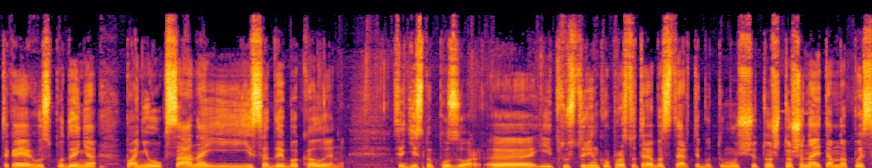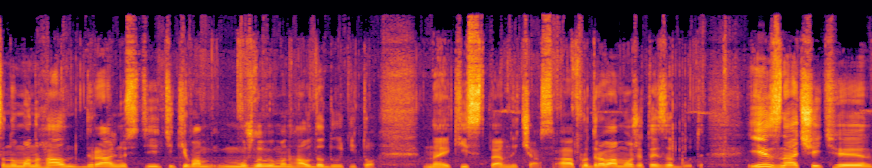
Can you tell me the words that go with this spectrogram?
така як господиня пані Оксана і її садиба Калина. Це дійсно позор. Е, і ту сторінку просто треба стерти, бо тому що то, що- що навіть там написано мангал, в реальності тільки вам можливо мангал дадуть, і то на якийсь певний час. А про дрова можете й забути. І значить, е,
